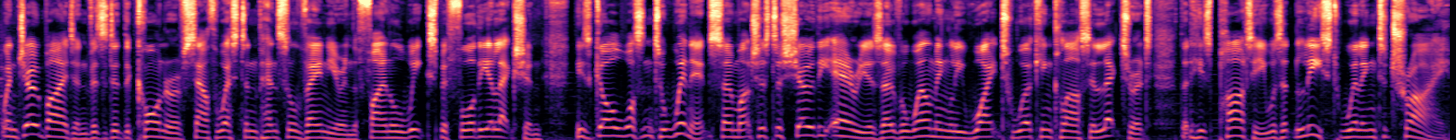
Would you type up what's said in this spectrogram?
When Joe Biden visited the corner of southwestern Pennsylvania in the final weeks before the election, his goal wasn't to win it so much as to show the area's overwhelmingly white working class electorate that his party was at least willing to try.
